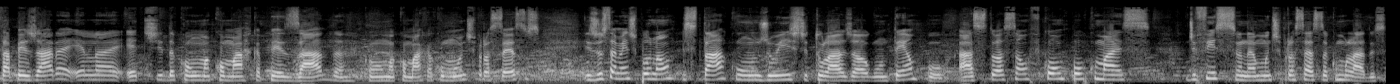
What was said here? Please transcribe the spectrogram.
Tapejara ela é tida como uma comarca pesada, como uma comarca com muitos processos, e justamente por não estar com um juiz titular já há algum tempo, a situação ficou um pouco mais difícil, né? Muitos processos acumulados.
